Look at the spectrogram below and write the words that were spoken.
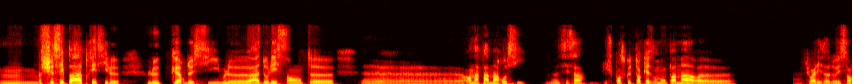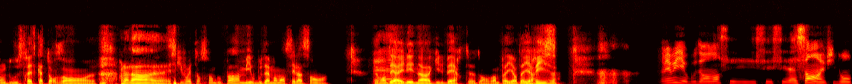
hum, je sais pas après si le le cœur de cible euh, adolescente euh, euh, en a pas marre aussi. Euh, C'est ça. Je pense que tant qu'elles en ont pas marre, euh, tu vois, les adolescents, 12, 13, 14 ans, euh, oh là là, euh, est-ce qu'ils vont être ensemble ou pas? Mais au bout d'un moment, c'est lassant. Hein. Demandez Euh. à Elena Gilbert dans Vampire Diaries. Mais oui, au bout d'un moment, c'est c'est c'est lassant. Et puis bon,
